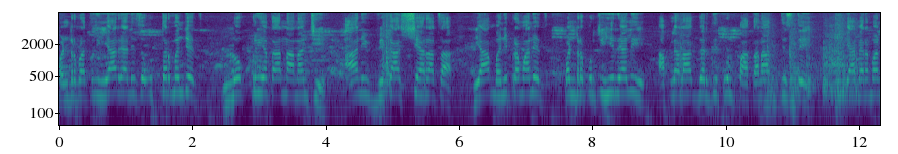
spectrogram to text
पंढरपुरातील या रॅलीचं उत्तर म्हणजेच लोकप्रियता नानांची आणि विकास शहराचा. या म्हणीप्रमाणेच पंढरपूरची ही रॅली आपल्याला गर्दीतून पाहताना दिसते. कॅमेरामॅन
